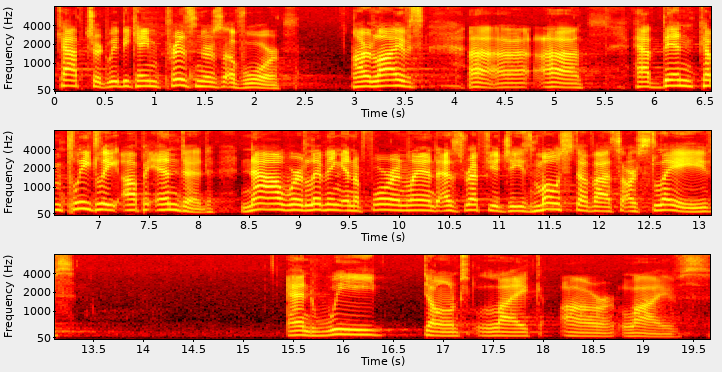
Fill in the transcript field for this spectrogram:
captured. We became prisoners of war. Our lives uh, uh, uh, have been completely upended. Now we're living in a foreign land as refugees. Most of us are slaves, and we don't like our lives.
